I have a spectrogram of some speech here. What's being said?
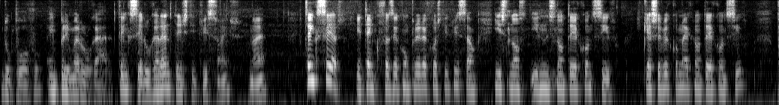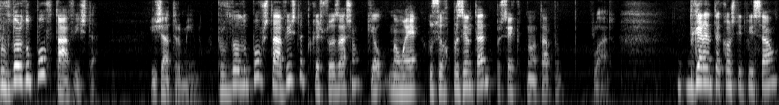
do povo, em primeiro lugar. Tem que ser o garante das instituições, não é? Tem que ser. E tem que fazer cumprir a Constituição. Isso não, isso não tem acontecido. E queres saber como é que não tem acontecido? Provedor do povo está à vista. E já termino. Provedor do povo está à vista porque as pessoas acham que ele não é o seu representante, por isso é que não está Popular. Garante a Constituição,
